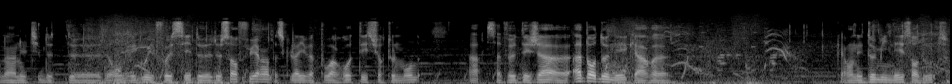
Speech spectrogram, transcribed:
On a un ultime de, de, il faut essayer de, s'enfuir hein, parce que là il va pouvoir roter sur tout le monde. Ah, ça veut déjà euh, abandonner car, euh, car on est dominé sans doute.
